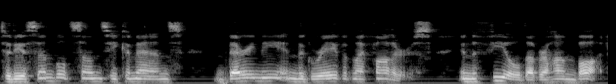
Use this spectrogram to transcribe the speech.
To the assembled sons he commands, Bury me in the grave of my fathers, in the field Abraham bought.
